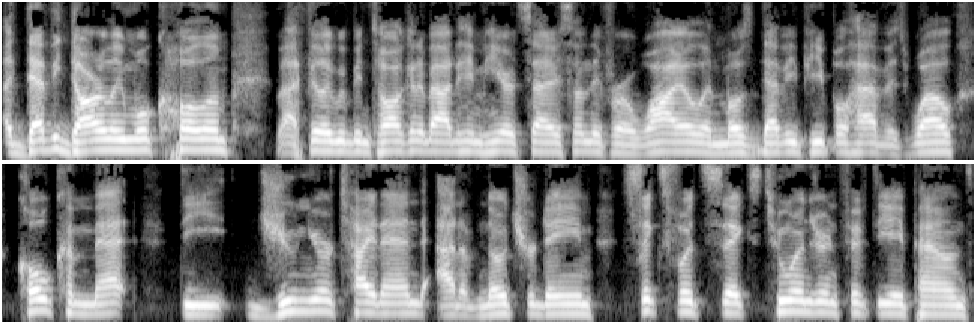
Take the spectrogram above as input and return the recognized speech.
a Devy Darling, we'll call him. I feel like we've been talking about him here at Saturday Sunday for a while, and most Devy people have as well. Cole Kmet, the junior tight end out of Notre Dame, six foot six, 258 pounds.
